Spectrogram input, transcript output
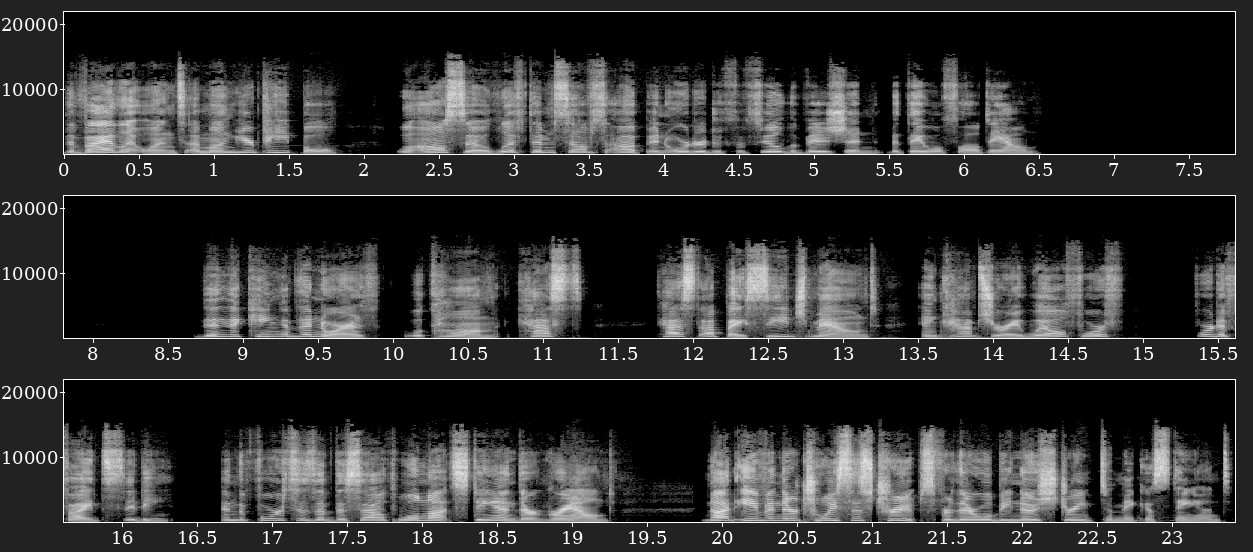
The violent ones among your people will also lift themselves up in order to fulfill the vision, but they will fall down. Then the king of the north will come, cast, cast up a siege mound, and capture a well fortified city, and the forces of the south will not stand their ground, not even their choicest troops, for there will be no strength to make a stand.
